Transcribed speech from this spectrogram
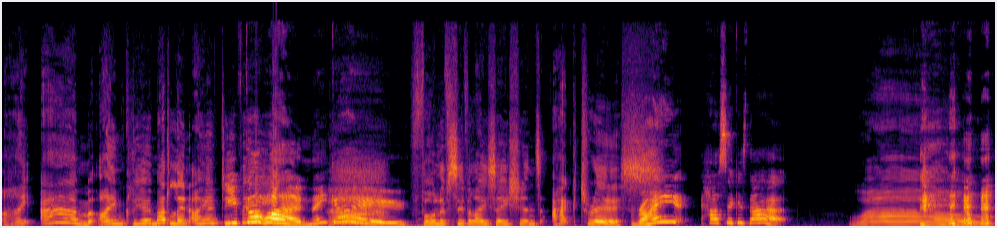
I am. I'm Cleo Madeline. IMDb. You've got one. There you go. Fall of Civilization's actress. right? How sick is that? Wow.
